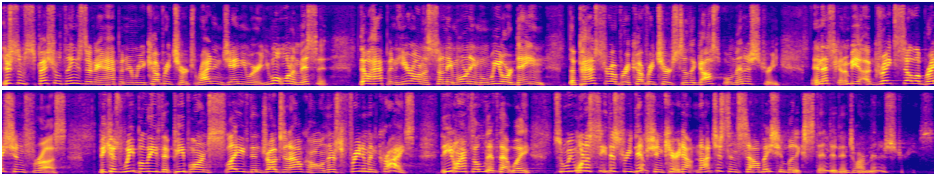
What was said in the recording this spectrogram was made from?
There's some special things that are going to happen in recovery church right in January. You won't want to miss it. They'll happen here on a Sunday morning when we ordain the pastor of recovery church to the gospel ministry. And that's going to be a great celebration for us because we believe that people are enslaved in drugs and alcohol and there's freedom in Christ, that you don't have to live that way. So we want to see this redemption carried out not just in salvation, but extended into our ministries.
